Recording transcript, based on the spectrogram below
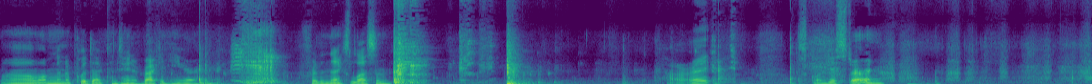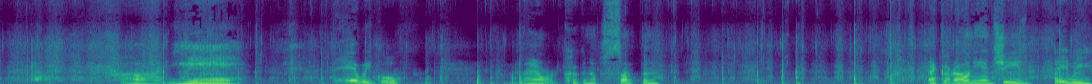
um, I'm going to put that container back in here for the next lesson. Alright, let's go and get started. Oh, yeah. There we go. Now we're cooking up something. Macaroni and cheese, baby.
